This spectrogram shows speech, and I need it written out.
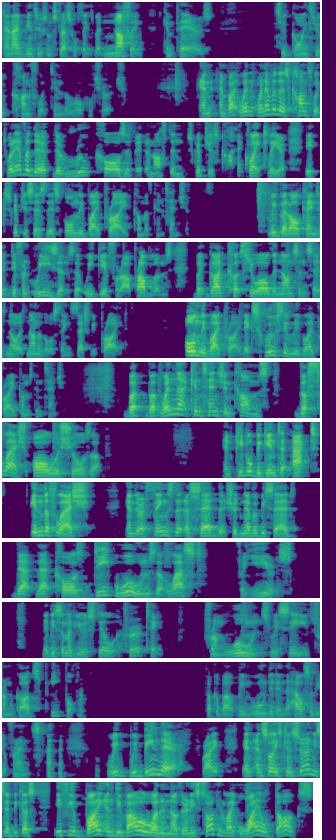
And I've been through some stressful things, but nothing compares to going through conflict in the local church. And, and by, when, whenever there's conflict, whatever the, the root cause of it, and often scripture is quite, quite clear, it, scripture says this only by pride cometh contention. We've got all kinds of different reasons that we give for our problems, but God cuts through all the nonsense and says, no, it's none of those things. It's actually pride. Only by pride, exclusively by pride comes contention. But, but when that contention comes, the flesh always shows up. And people begin to act in the flesh, and there are things that are said that should never be said that, that cause deep wounds that last for years. Maybe some of you are still hurting from wounds received from God's people. Talk about being wounded in the house of your friends. we've, we've been there, right? And, and so he's concerned, he said, because if you bite and devour one another, and he's talking like wild dogs.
